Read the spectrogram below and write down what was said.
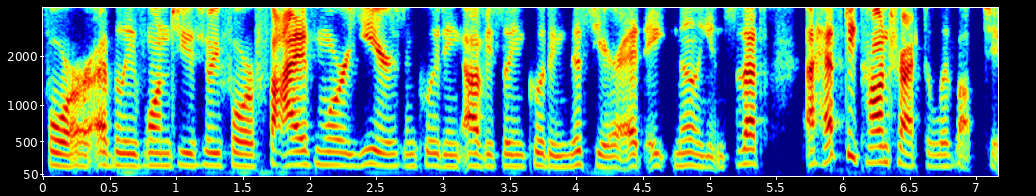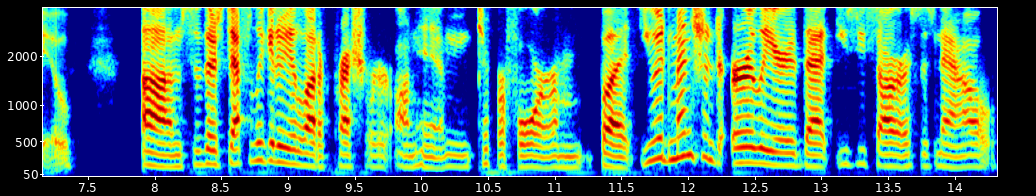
for I believe one, two, three, four, five more years, including obviously including this year at eight million. So that's a hefty contract to live up to. Um, so there's definitely going to be a lot of pressure on him to perform. But you had mentioned earlier that Juuse Saros is now,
